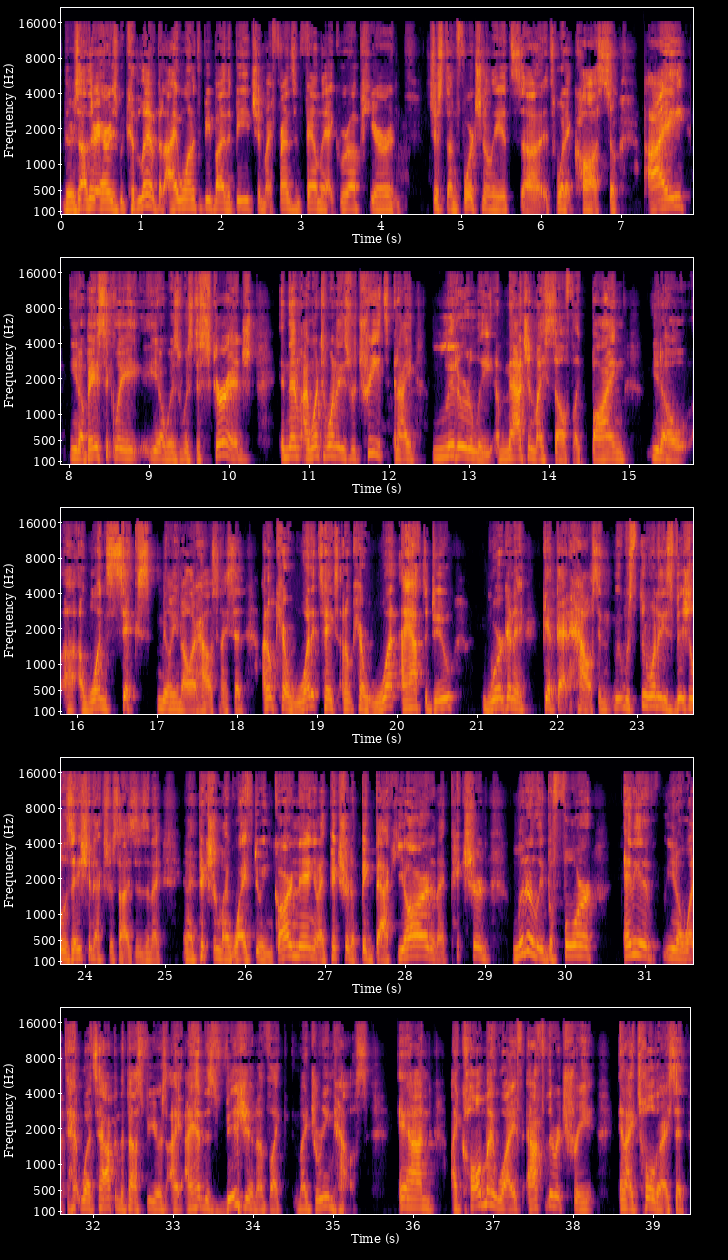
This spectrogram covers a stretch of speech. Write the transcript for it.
there's other areas we could live, but I wanted to be by the beach and my friends and family. I grew up here, and just unfortunately, it's uh, it's what it costs. So I, you know, basically, you know, was was discouraged, and then I went to one of these retreats, and I literally imagined myself like buying you know, a one six million dollar house. And I said, I don't care what it takes. I don't care what I have to do. We're gonna get that house. And it was through one of these visualization exercises. And I and I pictured my wife doing gardening, and I pictured a big backyard, and I pictured literally before any of you know what what's happened the past few years. I, I had this vision of like my dream house. And I called my wife after the retreat and I told her, I said,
